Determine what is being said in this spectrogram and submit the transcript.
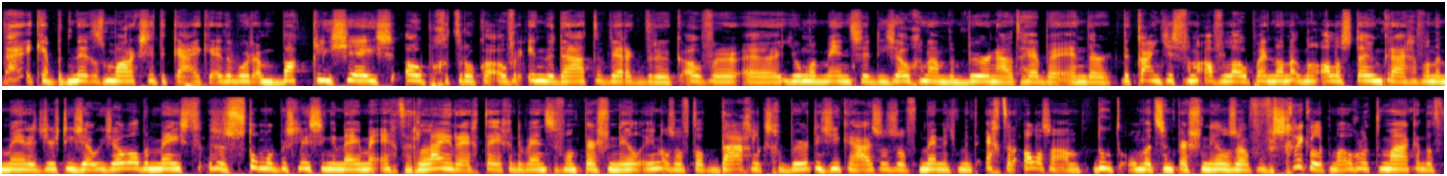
nou, ik heb het net als Mark zitten kijken en er wordt een bak clichés opengetrokken over inderdaad de werkdruk. Over eh, jonge mensen die zogenaamd een burn-out hebben en er de kantjes van aflopen. En dan ook nog alle steun krijgen van de managers die sowieso al de meest stomme beslissingen nemen. Echt lijnrecht tegen de wensen van het personeel in. Alsof dat dagelijks gebeurt in ziekenhuizen. Alsof management echt er alles aan doet om het zijn personeel zo verschrikkelijk mogelijk te maken. Dat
